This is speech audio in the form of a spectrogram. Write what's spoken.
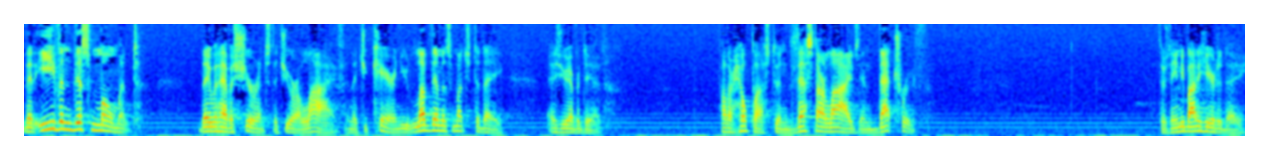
that even this moment, they would have assurance that you are alive and that you care and you love them as much today as you ever did. Father, help us to invest our lives in that truth. If there's anybody here today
